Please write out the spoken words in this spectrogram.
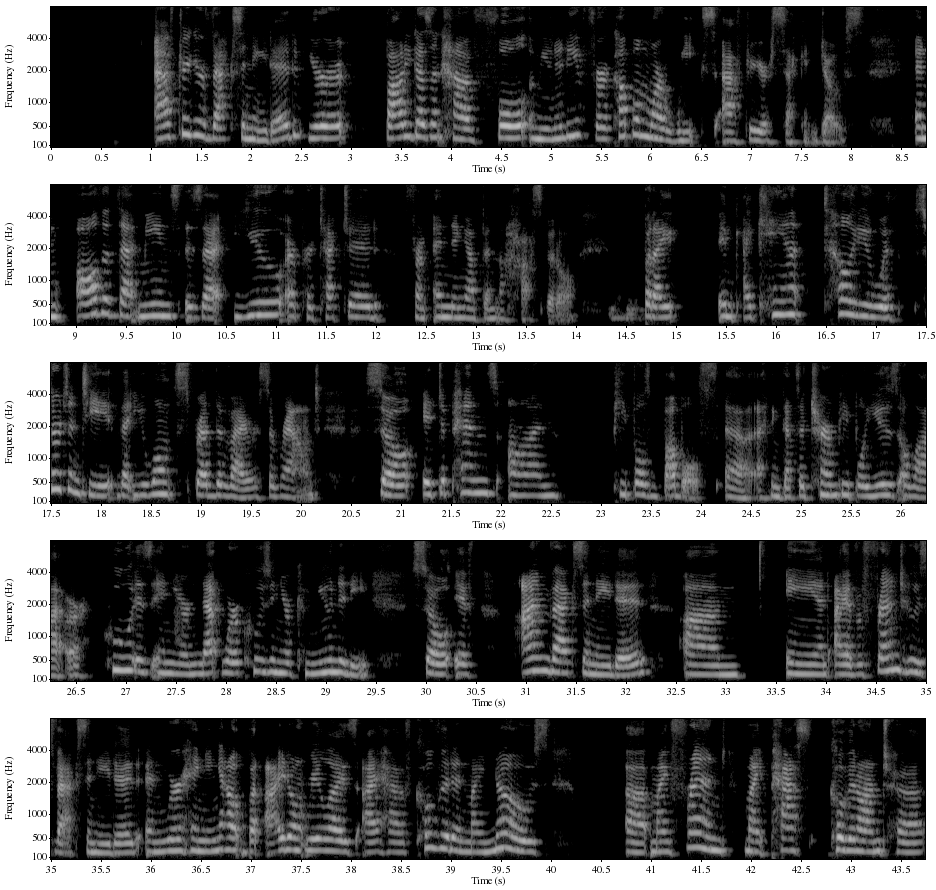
after you're vaccinated, your body doesn't have full immunity for a couple more weeks after your second dose. And all that that means is that you are protected from ending up in the hospital. Mm-hmm. But I I can't tell you with certainty that you won't spread the virus around. So it depends on people's bubbles. Uh, I think that's a term people use a lot, or who is in your network, who's in your community. So if I'm vaccinated, um, and I have a friend who's vaccinated and we're hanging out, but I don't realize I have COVID in my nose, uh, my friend might pass COVID on to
